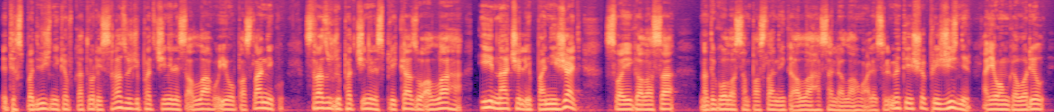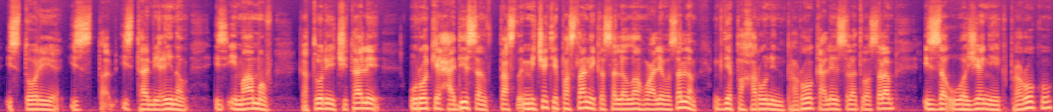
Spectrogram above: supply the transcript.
этих сподвижников, которые сразу же подчинились Аллаху и его посланнику, сразу же подчинились приказу Аллаха и начали понижать свои голоса над голосом посланника Аллаха, саллиллаху алейhi Это еще при жизни. А я вам говорил истории из, из табиинов, из имамов, которые читали уроки хадиса в мечети посланника, саллиллаху вассалям, где похоронен пророк, алейхиссалату вассалям, из-за уважения к пророку,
